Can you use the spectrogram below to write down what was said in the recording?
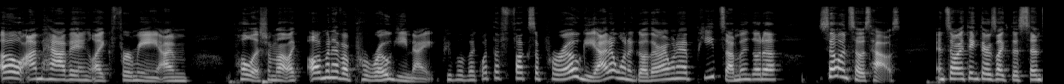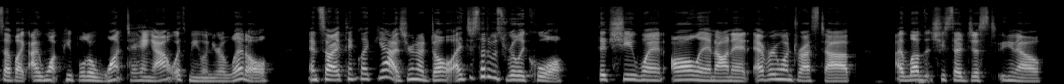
oh, I'm having like for me, I'm Polish. I'm not like, oh, I'm gonna have a pierogi night. People are like, what the fuck's a pierogi? I don't want to go there. I want to have pizza. I'm gonna go to so and so's house. And so I think there's like this sense of like I want people to want to hang out with me when you're little. And so I think like yeah, as you're an adult, I just thought it was really cool that she went all in on it. Everyone dressed up. I love that she said just, you know,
